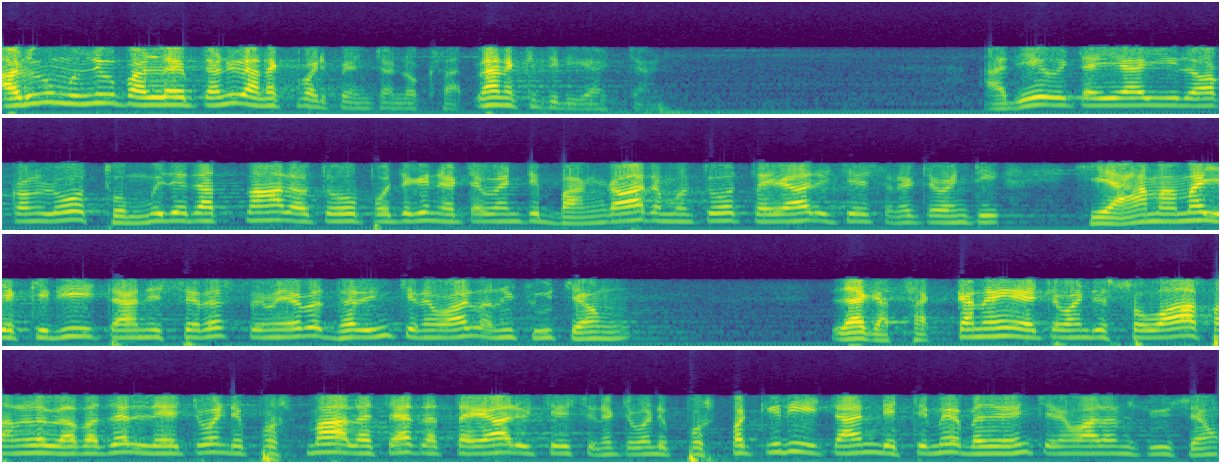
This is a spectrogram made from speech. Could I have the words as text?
అడుగు ముందుకు పడలేపుతాను వెనక్కి పడిపోయించండి ఒకసారి వెనక్కి తిరిగేటాను అదేమిటయ్యా ఈ లోకంలో తొమ్మిది రత్నాలతో పొదిగినటువంటి బంగారముతో తయారు చేసినటువంటి హ్యామమయ కిరీటాన్ని శిరస్సు మీద ధరించిన వాళ్ళని చూచాము లేక చక్కనైనటువంటి సువాసనలు వెబదలేటువంటి పుష్పాల చేత తయారు చేసినటువంటి పుష్ప కిరీటాన్ని ఎత్తిమే ధరించిన వాళ్ళని చూసాం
